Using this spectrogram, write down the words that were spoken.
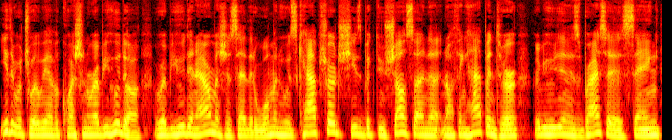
Either which way we have a question. Rabbi Huda. Rabbi Huda in our Mishnah said that a woman who is captured, she's bikdushasa and nothing happened to her. Rabbi Huda in his Brisa is saying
